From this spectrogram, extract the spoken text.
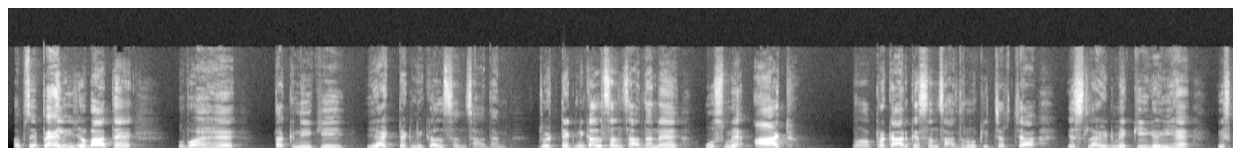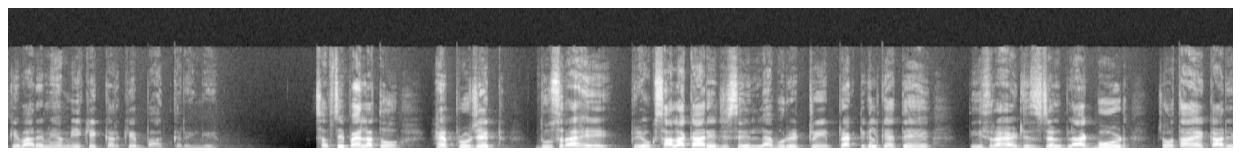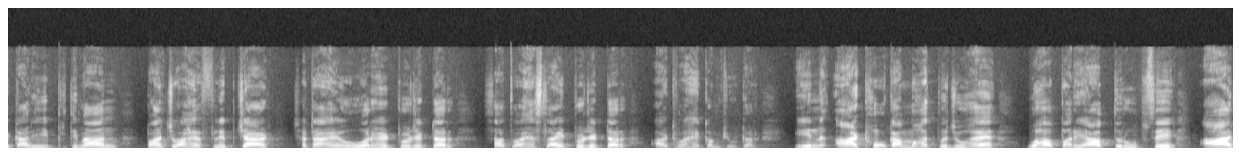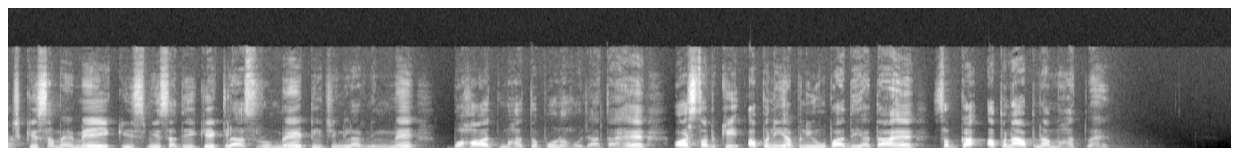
सबसे पहली जो बात है, वह है तकनीकी या टेक्निकल संसाधन। जो टेक्निकल संसाधन है, उसमें आठ प्रकार के संसाधनों की चर्चा इस स्लाइड में की गई है। इसके बारे में हम एक एक करके बात करेंगे। सबसे पहला तो है प्रोजेक्ट, दूसरा है प्रयोगशाला कार्य, जिसे लेबोरेटरी प्रैक्टिकल कहते हैं, तीसरा है डिजिटल ब्लैक बोर्ड चौथा है कार्यकारी प्रतिमान, पांचवा है फ्लिप चार्ट छठा है ओवरहेड प्रोजेक्टर सातवां है स्लाइड प्रोजेक्टर आठवां है कंप्यूटर इन आठों का महत्व जो है, वह पर्याप्त रूप से आज के समय में इक्कीसवीं सदी के क्लासरूम में टीचिंग लर्निंग में बहुत महत्वपूर्ण हो जाता है और सबकी अपनी अपनी उपाधेयता है, सबका अपना अपना महत्व है।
